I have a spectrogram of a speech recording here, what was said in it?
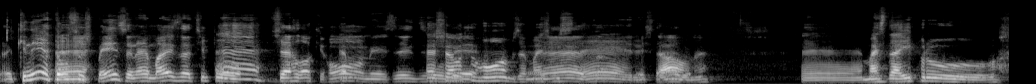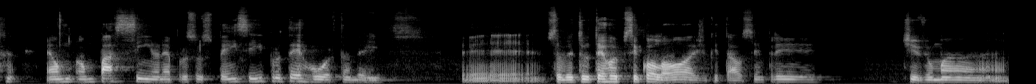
É que nem é tão é. suspense, né? Mas é tipo é. Sherlock Holmes. É, é Sherlock Holmes, é mais é, mistério tá, e tal, né? É, mas daí pro... é um, um passinho, né? Pro suspense e pro terror também. sobretudo terror psicológico e tal. Sempre tive uma,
